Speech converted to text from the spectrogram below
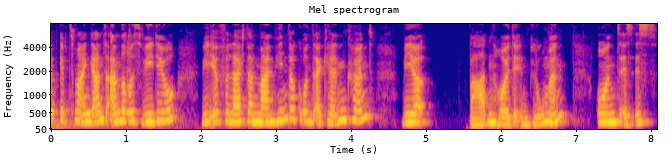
heute gibt es mal ein ganz anderes Video, wie ihr vielleicht an meinem Hintergrund erkennen könnt. Wir baden heute in Blumen und es ist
